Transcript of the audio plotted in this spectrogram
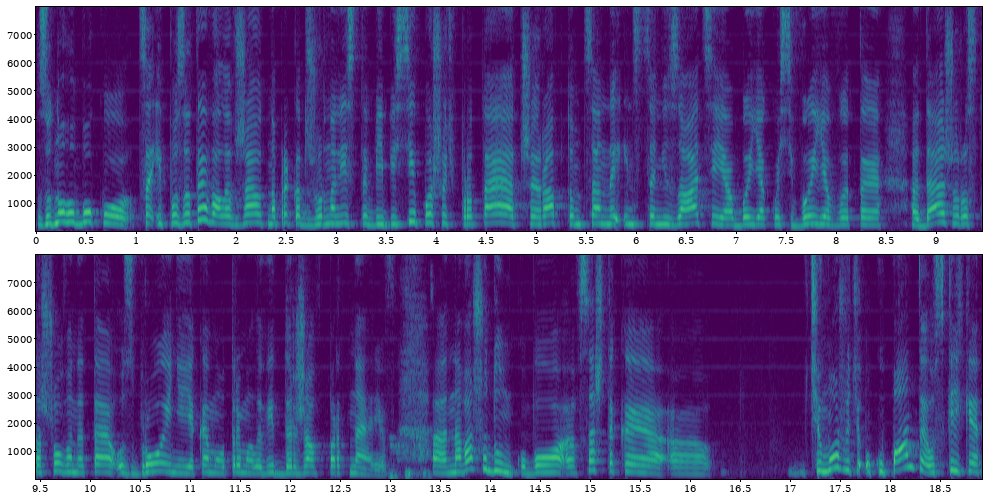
з одного боку це і позитив, але вже, от, наприклад, журналісти BBC пишуть про те, чи раптом це не інсценізація, аби якось виявити, е, де ж розташоване те озброєння, яке ми отримали від держав-партнерів. На вашу думку, бо все ж таки. Чи можуть окупанти, оскільки е,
